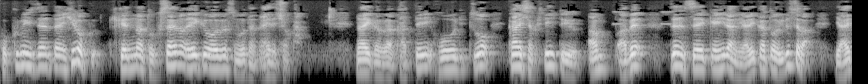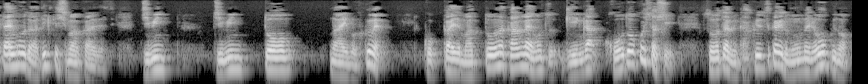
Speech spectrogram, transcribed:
国民全体に広く危険な特裁の影響を及ぼすものではないでしょうか。内閣が勝手に法律を解釈していいという安倍前政権以来のやり方を許せば、やりたい放題ができてしまうからです。自民、自民党内も含め、国会で真っ当な考えを持つ議員が行動を起こしてほしい。そのために学術会議の問題に多くの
